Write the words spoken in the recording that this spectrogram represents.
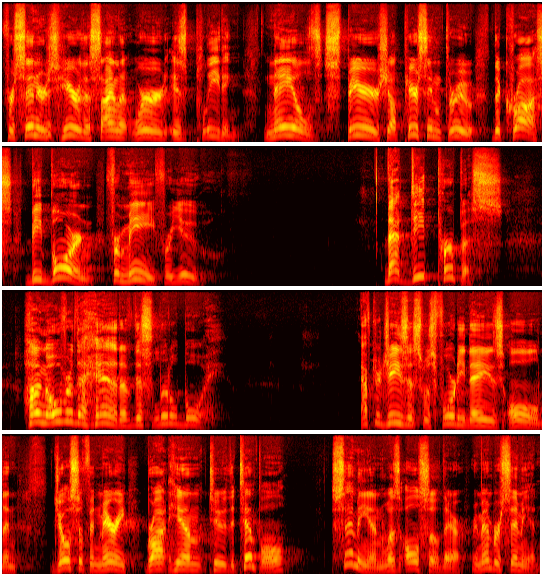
for sinners here the silent word is pleading. Nails, spears shall pierce him through. The cross be borne for me, for you. That deep purpose hung over the head of this little boy. After Jesus was 40 days old and Joseph and Mary brought him to the temple, Simeon was also there. Remember Simeon?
